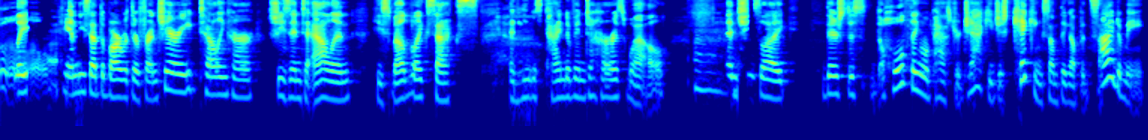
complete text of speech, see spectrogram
Ugh. Candy's at the bar with her friend Sherry, telling her she's into Alan. He smelled like sex, and he was kind of into her as well. Um, And she's like, There's this the whole thing with Pastor Jackie just kicking something up inside of me.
